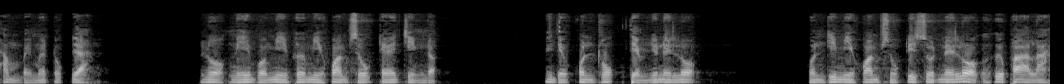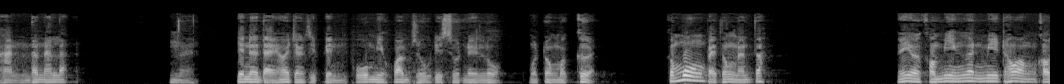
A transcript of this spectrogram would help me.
ธรรมไปเมื่อทุกอย่าง โลกนี้บ่มีเพื่อมีความสุขแท้จริงดอกมีแต่คนทุกข์เต็มอยู่ในโลก คนที่มีความสุขที่สุดในโลกก็คือพระอรหันต์เท่านั้นละนะเย็นใดเขาจังสิเป็นผู้มีความสุขที่สุดในโลกหมดตรงมาเกิด ก็มุ่งไปตรงนั้นต่อ นี่เขามีเงินมีทองเขา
